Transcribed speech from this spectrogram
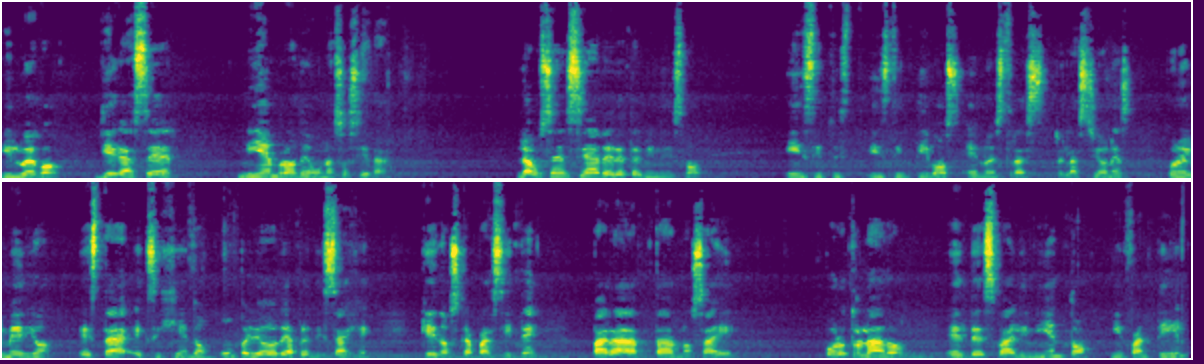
y luego llega a ser miembro de una sociedad. La ausencia de determinismo instintivos en nuestras relaciones con el medio está exigiendo un periodo de aprendizaje que nos capacite para adaptarnos a él. Por otro lado, el desvalimiento infantil,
